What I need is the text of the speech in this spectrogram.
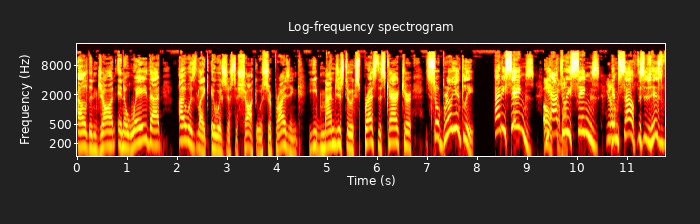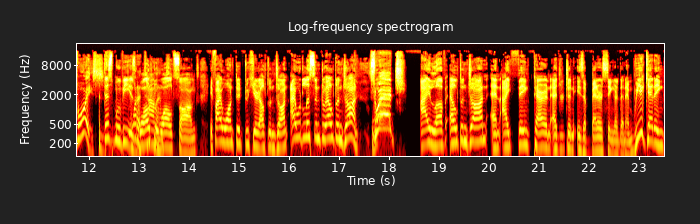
Elton John in a way that I was like, it was just a shock. It was surprising. He manages to express this character so brilliantly, and he sings. Oh, he actually sings You know- himself. This is his voice. This movie is wall to wall songs. If I wanted to hear Elton John, I would listen to Elton John. Switch. I love Elton John, and I think Taron Egerton is a better singer than him. We're getting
